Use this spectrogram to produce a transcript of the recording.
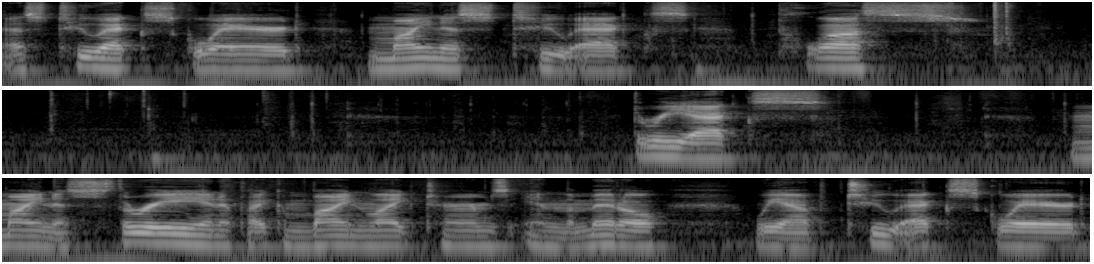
as 2x squared minus 2x plus 3x minus 3. And if I combine like terms in the middle, we have 2x squared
